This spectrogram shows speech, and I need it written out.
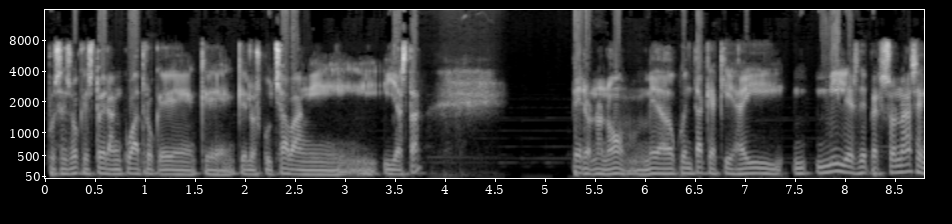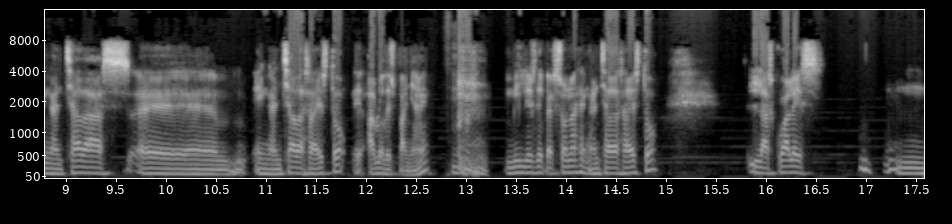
pues eso, que esto eran cuatro que, que- que lo escuchaban y, y ya está. Pero no, no, me he dado cuenta que aquí hay miles de personas enganchadas, eh, enganchadas a esto. Eh, hablo de España, ¿eh? miles de personas enganchadas a esto, las cuales mm,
